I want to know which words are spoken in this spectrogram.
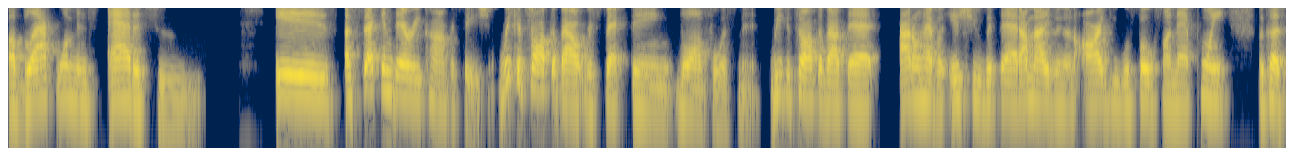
a Black woman's attitude is a secondary conversation. We could talk about respecting law enforcement. We could talk about that. I don't have an issue with that. I'm not even going to argue with folks on that point because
